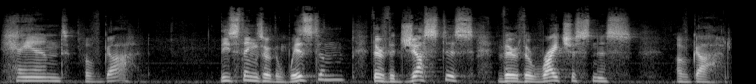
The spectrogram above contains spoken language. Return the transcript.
hand of God. These things are the wisdom, they're the justice, they're the righteousness of God.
